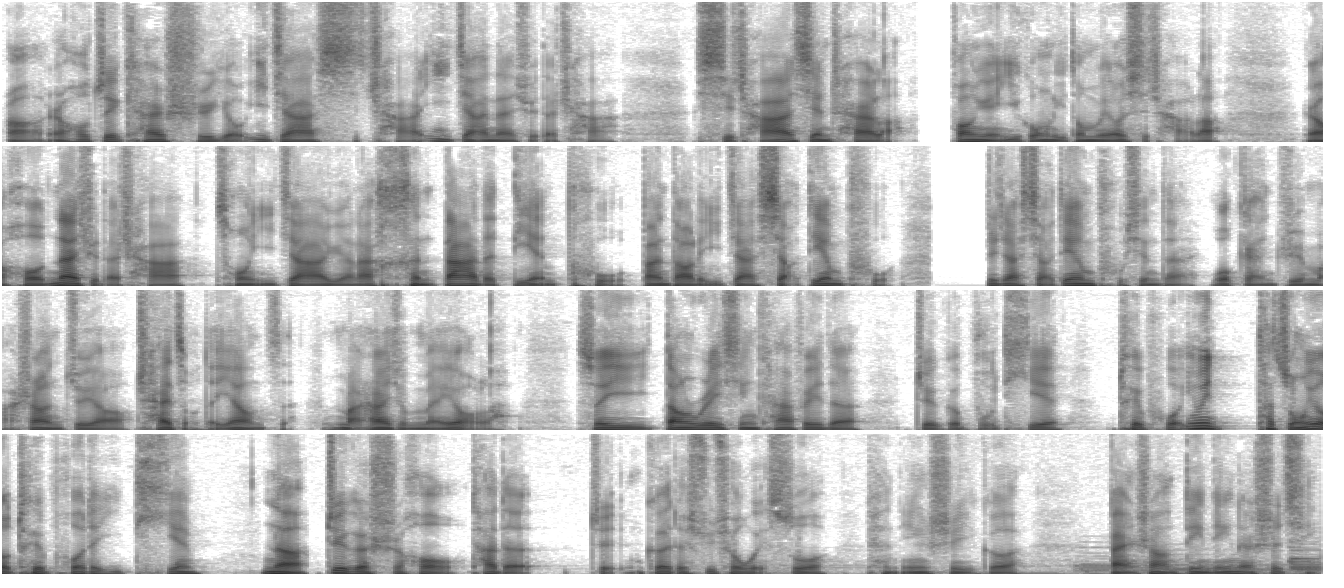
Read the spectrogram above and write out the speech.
啊，然后最开始有一家喜茶，一家奈雪的茶，喜茶先拆了，方圆一公里都没有喜茶了。然后奈雪的茶从一家原来很大的店铺搬到了一家小店铺，这家小店铺现在我感觉马上就要拆走的样子，马上就没有了。所以当瑞幸咖啡的这个补贴退坡，因为它总有退坡的一天，那这个时候它的整个的需求萎缩肯定是一个板上钉钉的事情。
